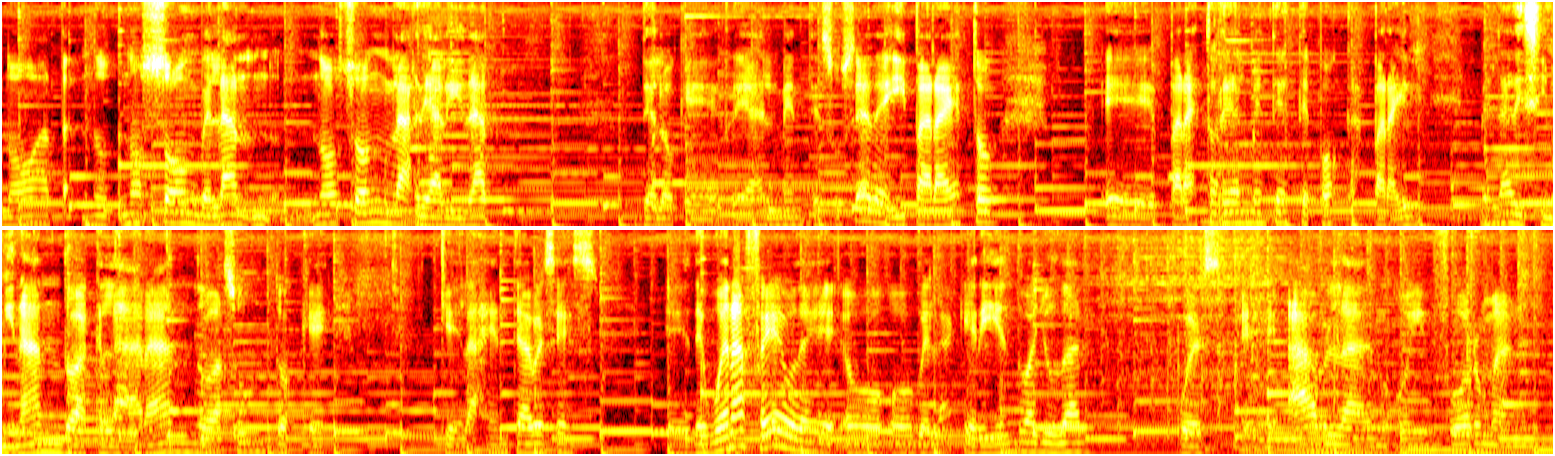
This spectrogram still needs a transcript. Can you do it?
no, no son, ¿verdad? No son la realidad de lo que realmente sucede. Y para esto, eh, para esto realmente este podcast, para ir ¿verdad? diseminando, aclarando asuntos que, que la gente a veces eh, de buena fe o, de, o, ¿verdad? queriendo ayudar, pues eh, hablan o informan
